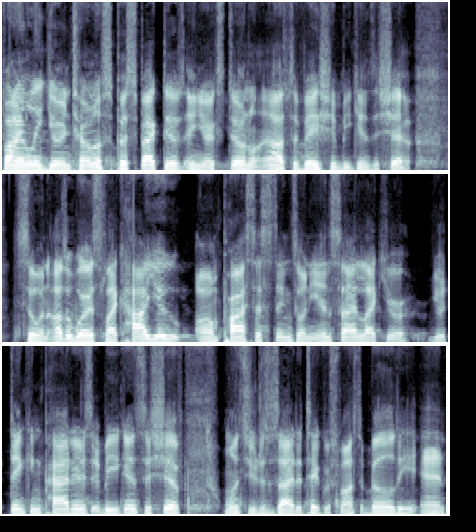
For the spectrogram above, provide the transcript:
finally your internal perspectives and your external observation begins to shift so in other words, like how you um process things on the inside, like your your thinking patterns, it begins to shift once you decide to take responsibility. And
